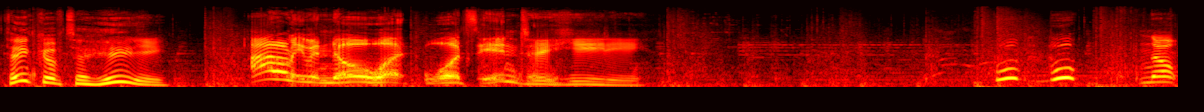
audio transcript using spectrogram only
think of Tahiti. I don't even know what what's in Tahiti. Whoop whoop. No.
